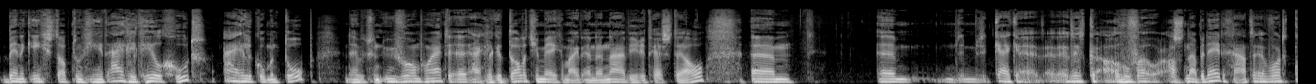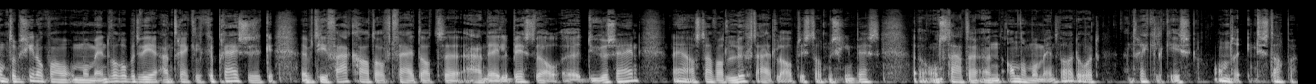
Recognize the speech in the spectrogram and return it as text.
ben ik ingestapt. Toen ging het eigenlijk heel goed. Eigenlijk op een top. Dan heb ik zo'n U-vorm gemaakt. eigenlijk het dalletje meegemaakt en daarna weer het herstel. Ehm Ehm, kijk, eh, het- hoeveel- als het naar beneden gaat, eh, wordt, komt er misschien ook wel een moment waarop het weer aantrekkelijk geprijsd is. We hebben het hier vaak gehad over het feit dat eh, aandelen best wel eh, duur zijn. Nou ja, als daar wat lucht uitloopt, is dat misschien best. eh, ontstaat er een ander moment waardoor het aantrekkelijk is om erin te stappen.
